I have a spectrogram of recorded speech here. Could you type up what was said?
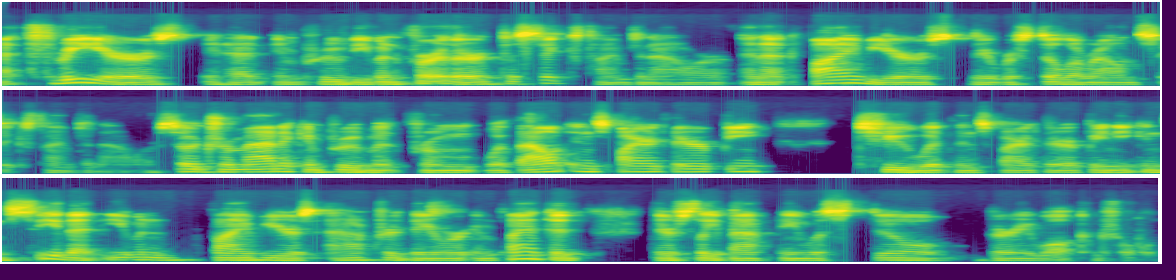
At three years, it had improved even further to six times an hour. And at five years, they were still around six times an hour. So dramatic improvement from without inspired therapy to with inspired therapy. And you can see that even five years after they were implanted, their sleep apnea was still very well controlled.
